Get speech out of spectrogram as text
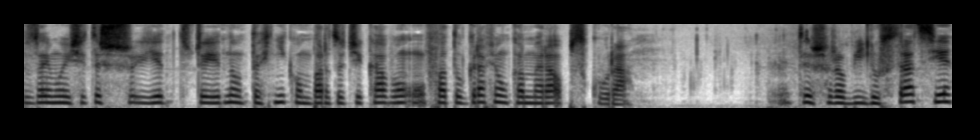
e, zajmuje się też jeszcze jedną techniką bardzo ciekawą, fotografią kamera obscura. też robi ilustracje,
